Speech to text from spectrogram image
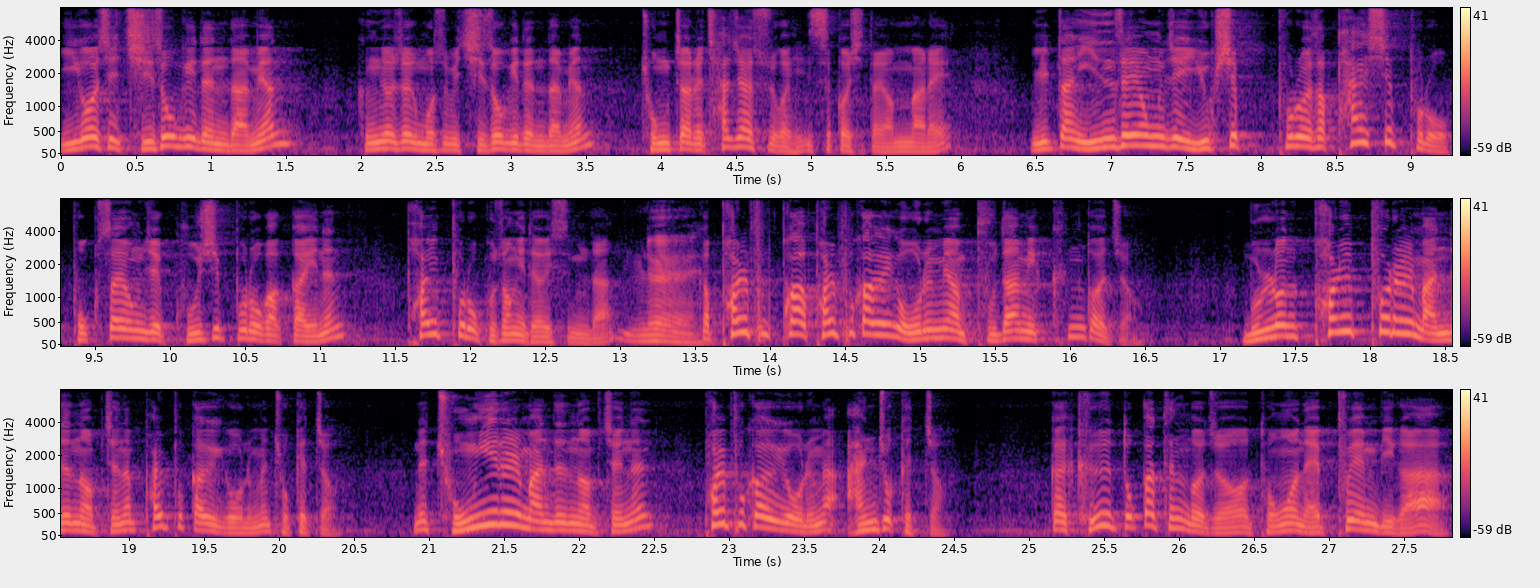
이것이 지속이 된다면 긍정적인 모습이 지속이 된다면 종자를 차지할 수가 있을 것이다 연말에 일단 인쇄용지 60%에서 80% 복사용지 90% 가까이는 펄프로 구성이 되어 있습니다. 네. 그러니까 펄프가 펄프 가격이 오르면 부담이 큰 거죠. 물론 펄프를 만드는 업체는 펄프 가격이 오르면 좋겠죠. 근데 종이를 만드는 업체는 펄프 가격이 오르면 안 좋겠죠. 그러니까 그 똑같은 거죠. 동원 F&B가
